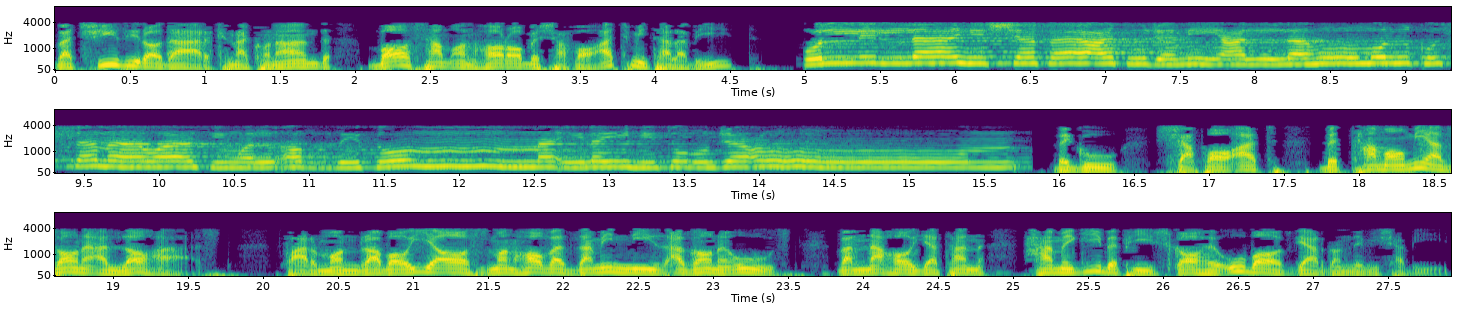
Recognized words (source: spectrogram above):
و چیزی را درک نکنند باز هم آنها را به شفاعت میطلبید؟ قل لله الشفاعة جميعا له ملك السماوات والأرض ثم إليه ترجعون. بگو شفاعت به تمامی از آن الله است. فرمان روایی آسمان ها و زمین نیز از آن اوست. و نهایتا همگی به پیشگاه او بازگردانده می‌شوید.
